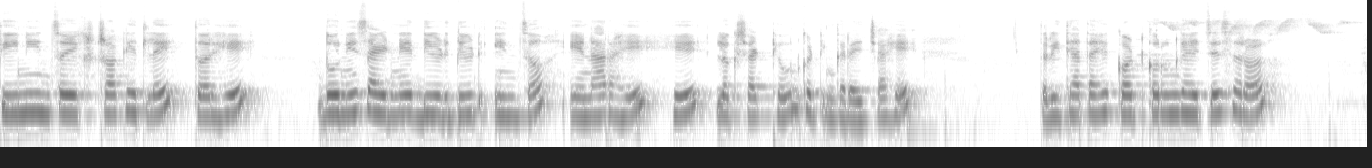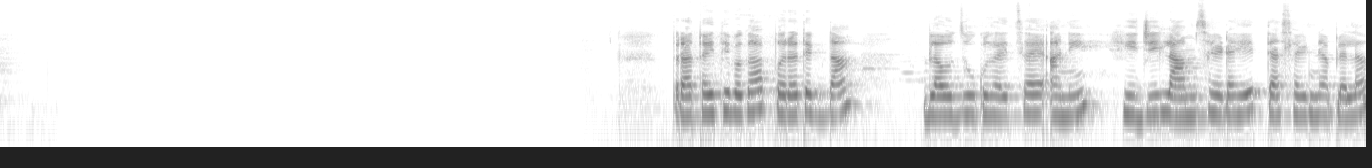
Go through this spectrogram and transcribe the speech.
तीन इंच एक्स्ट्रा घेतले तर हे दोन्ही साईडने दीड दीड इंच येणार आहे. हे लक्षात ठेवून कटिंग करायचे आहे. तर इथे आता हे कट करून घ्यायचे सरळ. तर आता इथे बघा परत एकदा ब्लाऊज उघडायचा आहे आणि ही जी लांब साईड आहे त्या साईडने आपल्याला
